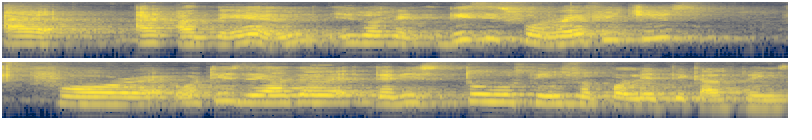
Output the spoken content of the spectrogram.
I, I, at the end, it was like, this is for refugees, for, what is the other, there is two things for political things,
